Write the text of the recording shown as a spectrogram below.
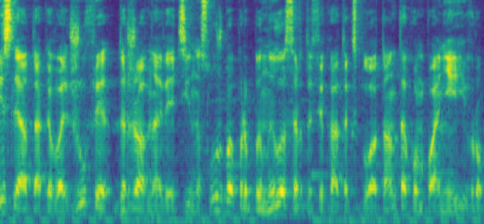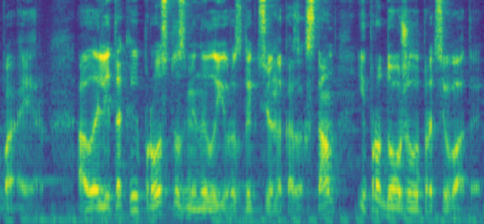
Після атаки в Альджуфрі Державна авіаційна служба припинила сертифікат експлуатанта компанії Європа Ейр. Але літаки просто змінили юрисдикцію на Казахстан і продовжили працювати.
